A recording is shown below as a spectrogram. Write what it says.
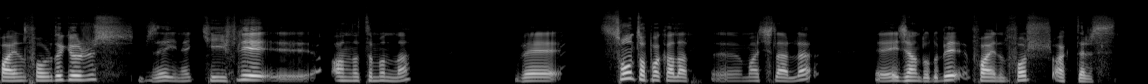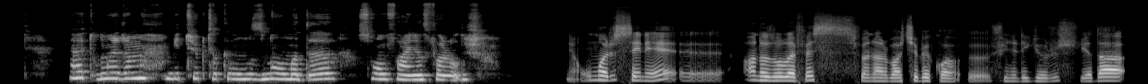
Final Four'da görürüz. Bize yine keyifli, anlatımınla ve son topa kalan, maçlarla heyecan dolu bir Final Four aktarırsın. Evet umarım bir Türk takımımızın olmadığı son Final Four olur. Ya, umarız seneye, Anadolu Efes, Fenerbahçe Beko, finali görürüz ya da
